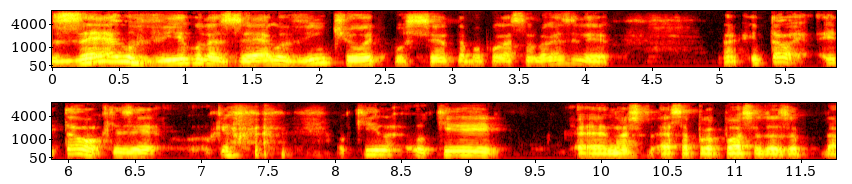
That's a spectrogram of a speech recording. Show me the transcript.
0,028% da população brasileira. Então, então, quer dizer, o que, o que, o que é, nós, essa proposta das, da,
